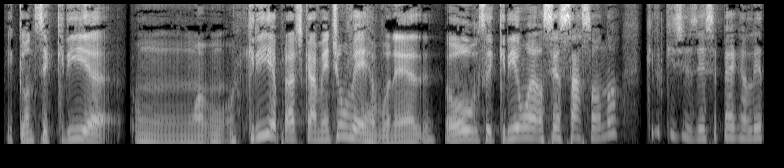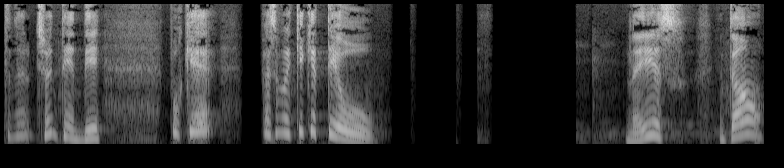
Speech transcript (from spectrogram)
E quando você cria um, um- cria praticamente um verbo, né? Ou você cria uma sensação, não, o que ele quis dizer? Você pega a letra, né? deixa eu entender, porque mas o que que é teu? Não é isso? Então,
